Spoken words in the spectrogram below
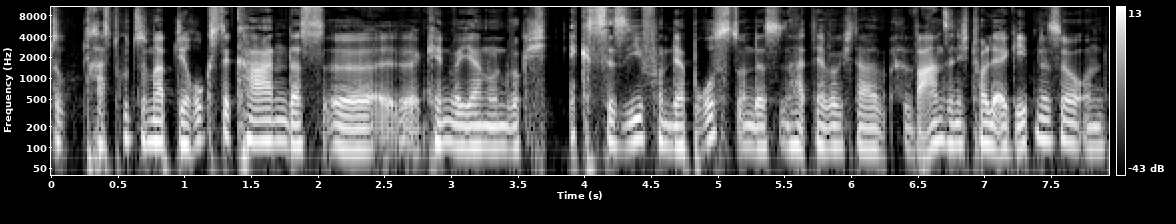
so Trastuzumab deruxtecan, das äh, kennen wir ja nun wirklich exzessiv von der Brust und das hat ja wirklich da wahnsinnig tolle Ergebnisse und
